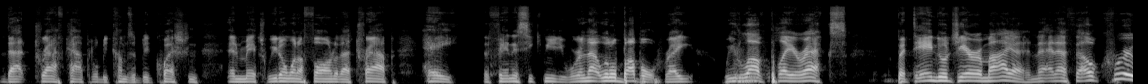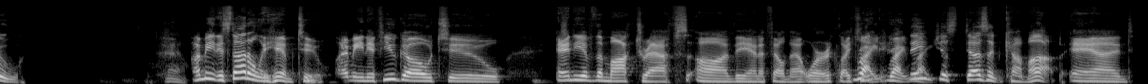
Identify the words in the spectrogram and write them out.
that draft capital becomes a big question. And Mitch, we don't want to fall into that trap. Hey, the fantasy community, we're in that little bubble, right? We mm-hmm. love player X, but Daniel Jeremiah and the NFL crew. No. I mean, it's not only him, too. I mean, if you go to any of the mock drafts on the NFL network, like right, he, right, name right. just doesn't come up. And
